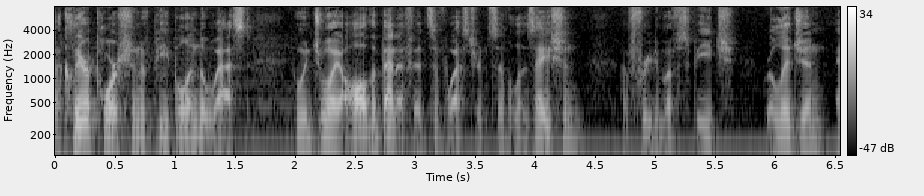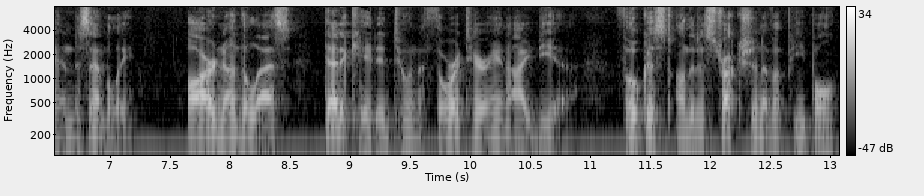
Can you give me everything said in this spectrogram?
A clear portion of people in the West who enjoy all the benefits of Western civilization, of freedom of speech, religion, and assembly, are nonetheless dedicated to an authoritarian idea focused on the destruction of a people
